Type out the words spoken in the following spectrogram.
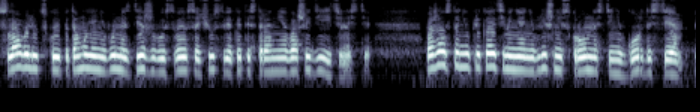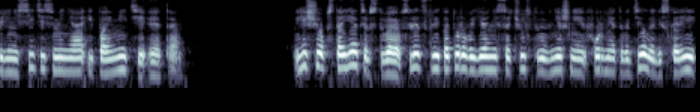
славы людской, потому я невольно сдерживаю свое сочувствие к этой стороне вашей деятельности. Пожалуйста, не упрекайте меня ни в лишней скромности, ни в гордости, перенеситесь в меня и поймите это. Еще обстоятельство, вследствие которого я не сочувствую внешней форме этого дела, или скорее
